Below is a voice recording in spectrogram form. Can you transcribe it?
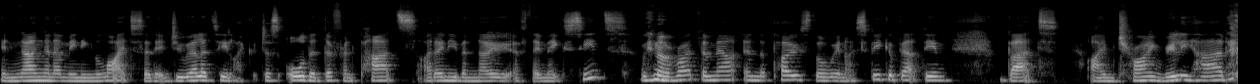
and ngangana meaning light. So that duality, like just all the different parts, I don't even know if they make sense when I write them out in the post or when I speak about them, but I'm trying really hard.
